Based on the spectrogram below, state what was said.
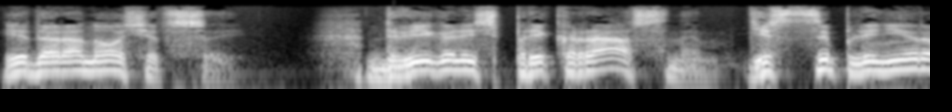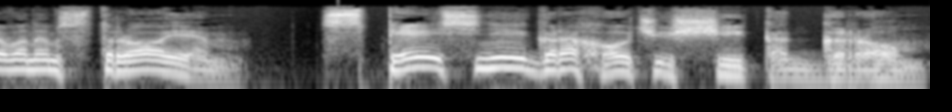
и дароносицы, двигались прекрасным, дисциплинированным строем, с песней, грохочущей, как гром.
